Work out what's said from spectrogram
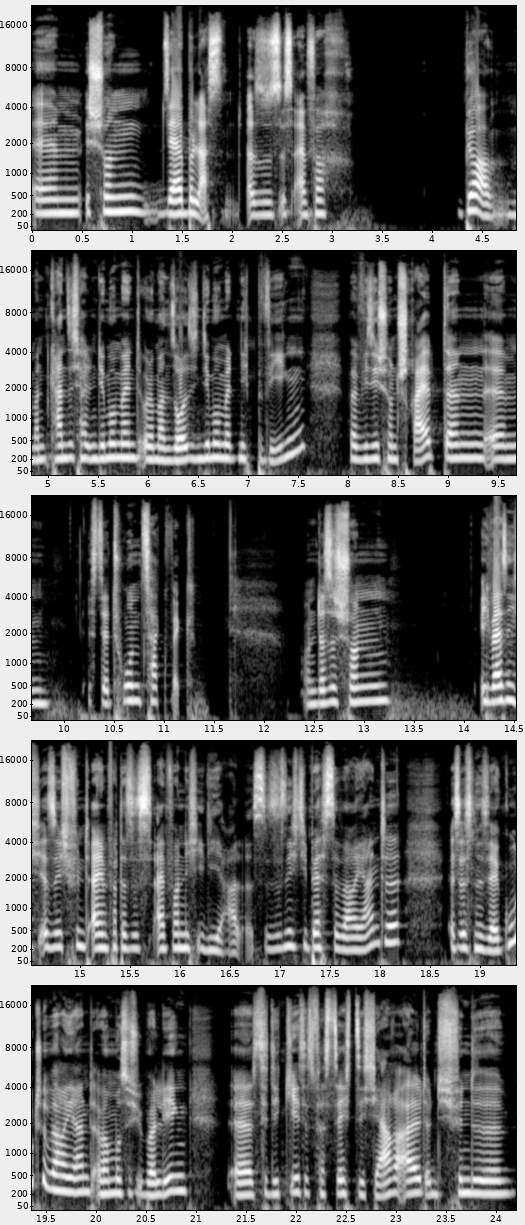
ähm, ist schon sehr belastend. Also es ist einfach, ja, man kann sich halt in dem Moment oder man soll sich in dem Moment nicht bewegen, weil wie sie schon schreibt, dann ähm, ist der Ton zack weg. Und das ist schon ich weiß nicht, also ich finde einfach, dass es einfach nicht ideal ist. Es ist nicht die beste Variante. Es ist eine sehr gute Variante, aber man muss sich überlegen, äh, CDG ist jetzt fast 60 Jahre alt und ich finde,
